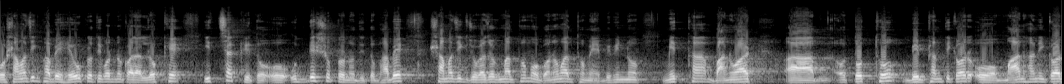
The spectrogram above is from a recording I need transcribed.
ও সামাজিকভাবে হেউ প্রতিপন্ন করার লক্ষ্যে ইচ্ছাকৃত ও উদ্দেশ্য প্রণোদিতভাবে সামাজিক যোগাযোগ মাধ্যম ও গণমাধ্যমে বিভিন্ন মিথ্যা, বানোয়াট তথ্য বিভ্রান্তিকর ও মানহানিকর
